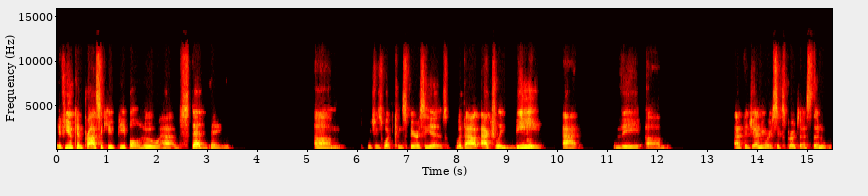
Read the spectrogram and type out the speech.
If you can prosecute people who have said things, um, which is what conspiracy is, without actually being at the um, at the January 6th protest, then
